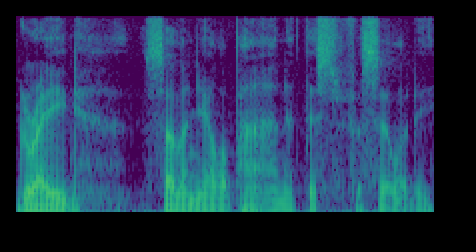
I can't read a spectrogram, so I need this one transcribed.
grade southern yellow pine at this facility.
